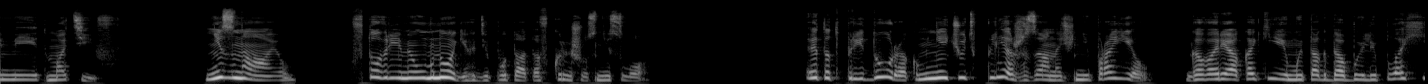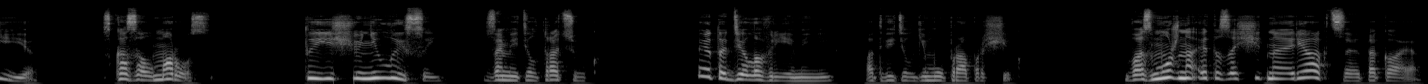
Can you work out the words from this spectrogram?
имеет мотив. Не знаю. В то время у многих депутатов крышу снесло. Этот придурок мне чуть плешь за ночь не проел, говоря, какие мы тогда были плохие, — сказал Мороз. — Ты еще не лысый, — заметил Тратюк. — Это дело времени, — ответил ему прапорщик. Возможно, это защитная реакция такая,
